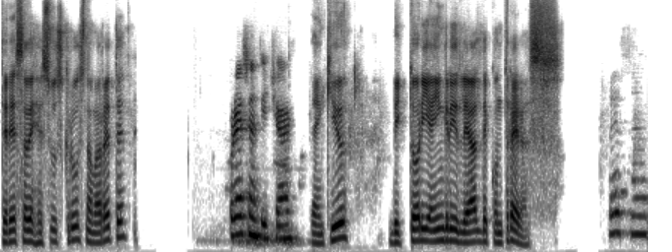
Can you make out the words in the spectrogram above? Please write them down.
Teresa de Jesús Cruz Navarrete. Present, teacher. Thank you. Victoria Ingrid Leal de Contreras. Present.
